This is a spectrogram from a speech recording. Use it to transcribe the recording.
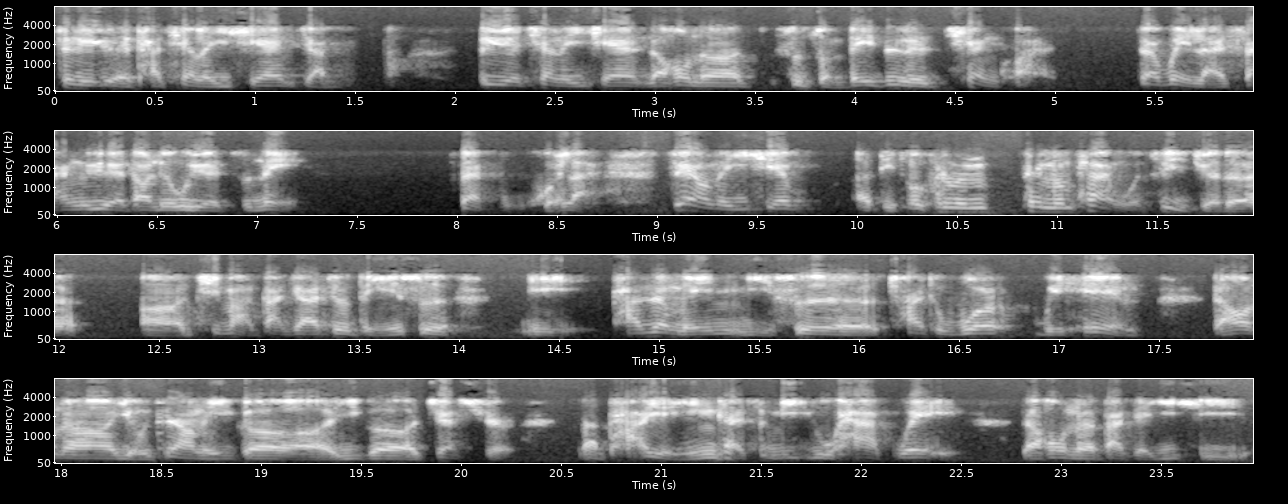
这个月他欠了一千，假这个月欠了一千，然后呢是准备这个欠款。在未来三个月到六个月之内再补回来，这样的一些呃，defer payment payment plan，我自己觉得呃，起码大家就等于是你他认为你是 try to work with him，然后呢有这样的一个一个 gesture，那他也应该是 meet you halfway，然后呢大家一起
